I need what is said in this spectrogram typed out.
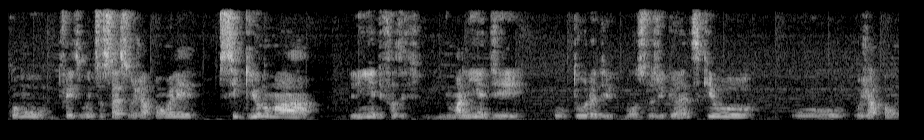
como fez muito sucesso no Japão, ele seguiu numa linha de fazer uma linha de cultura de monstros gigantes que o, o, o Japão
